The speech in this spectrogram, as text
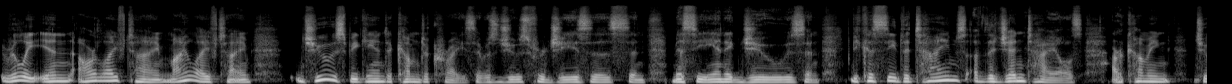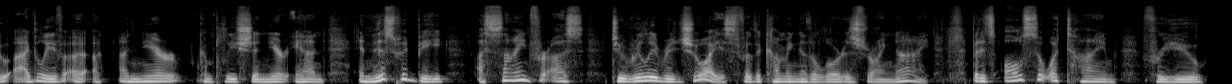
really, in our lifetime, my lifetime, Jews began to come to Christ. There was Jews for Jesus and Messianic Jews. And because, see, the times of the Gentiles are coming to, I believe, a, a, a near completion, near end. And this would be a sign for us to really rejoice for the coming of the Lord is drawing nigh. But it's also a time for you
